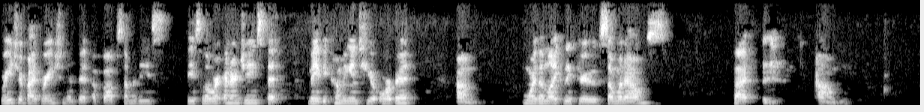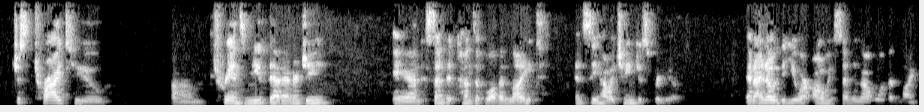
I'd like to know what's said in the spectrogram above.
raise your vibration a bit above some of these these lower energies that may be coming into your orbit, um, more than likely through someone else. But um, just try to um, transmute that energy and send it tons of love and light and see how it changes for you. And I know that you are always sending out love and light.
